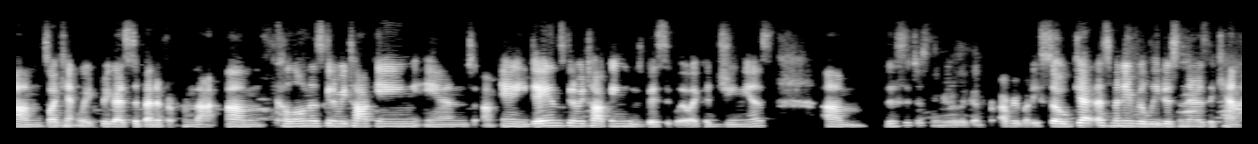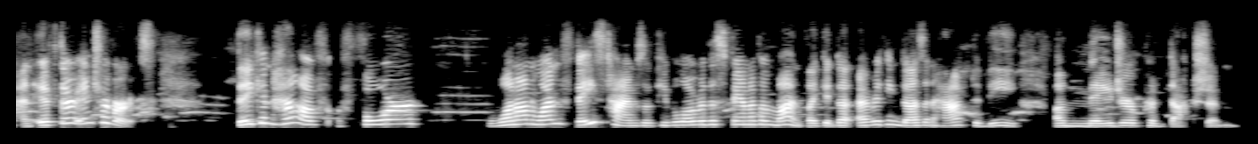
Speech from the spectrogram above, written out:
Um, so i can't wait for you guys to benefit from that. Um, is going to be talking and um, annie dane's going to be talking who's basically like a genius. Um, this is just going to be really good for everybody. So get as many of your leaders in there as they can. And if they're introverts they can have four one-on-one FaceTimes with people over the span of a month. Like it, do, everything doesn't have to be a major production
